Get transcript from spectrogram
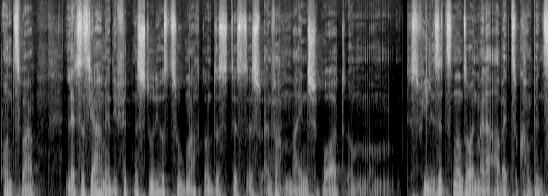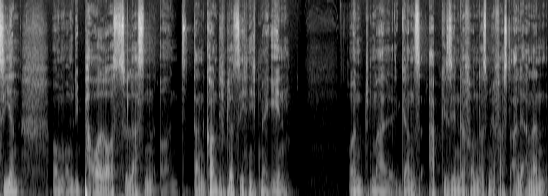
Und zwar, letztes Jahr haben ja die Fitnessstudios zugemacht und das, das ist einfach mein Sport, um, um das viele Sitzen und so in meiner Arbeit zu kompensieren, um, um die Power rauszulassen. Und dann konnte ich plötzlich nicht mehr gehen. Und mal ganz abgesehen davon, dass mir fast alle anderen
